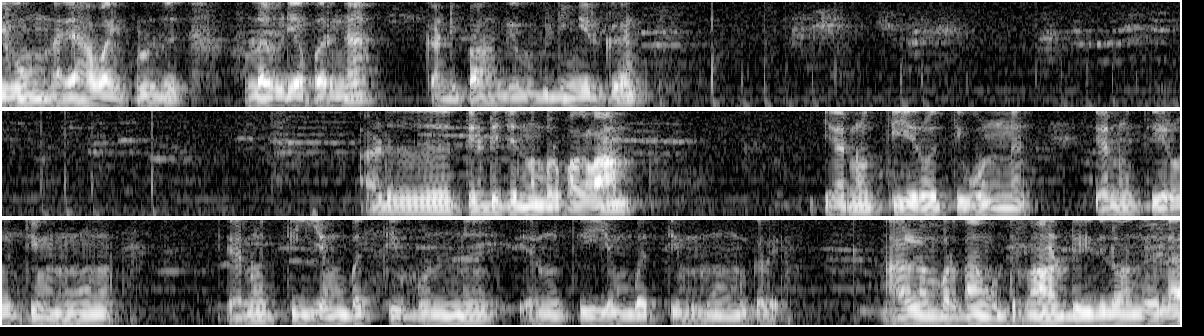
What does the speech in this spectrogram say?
மிகவும் நிறையா வாய்ப்பு உள்ளது. ஃபுல்லாக வீடியோ பாருங்கள் கண்டிப்பாக இங்கே விட்டிங் இருக்குது அடுத்தது த்ரீ டிஜிட் நம்பர் பார்க்கலாம். இரநூத்தி இருபத்தி ஒன்று இரநூத்தி இருபத்தி மூணு. இரநூத்தி எண்பத்தி ஒன்று இரநூத்தி எண்பத்தி மூணு மக்களே. நாலு நம்பர் தான் கொடுத்துருக்கோம். இதில் வந்ததில்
